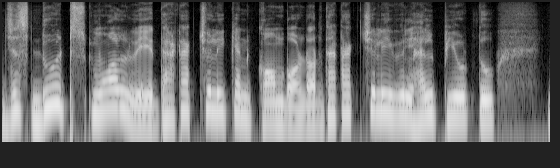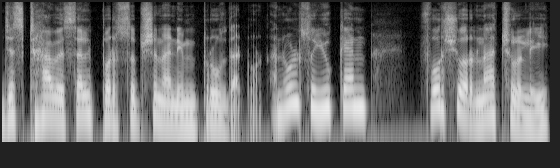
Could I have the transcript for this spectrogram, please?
Just do it small way that actually can compound or that actually will help you to just have a self perception and improve that one. And also you can for sure naturally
